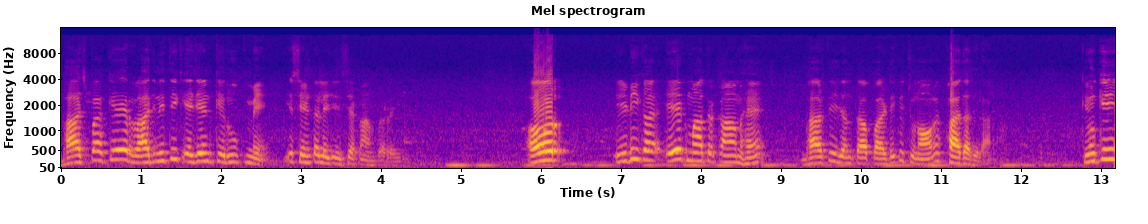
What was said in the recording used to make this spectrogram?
भाजपा के राजनीतिक एजेंट के रूप में ये सेंट्रल एजेंसियाँ काम कर रही हैं। और ईडी का एकमात्र काम है भारतीय जनता पार्टी के चुनाव में फ़ायदा दिलाना। क्योंकि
